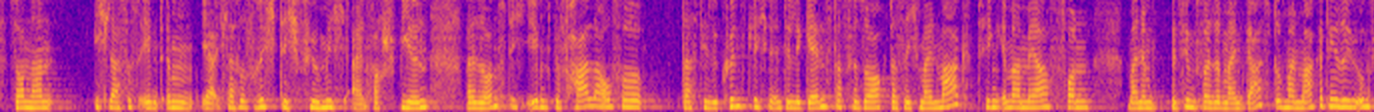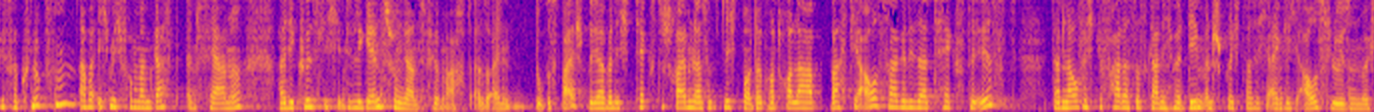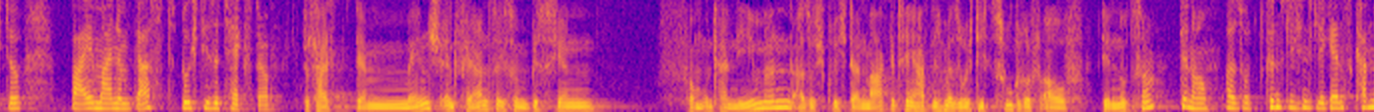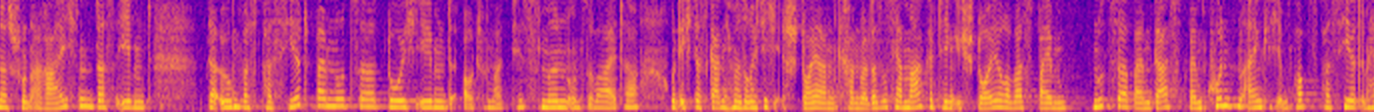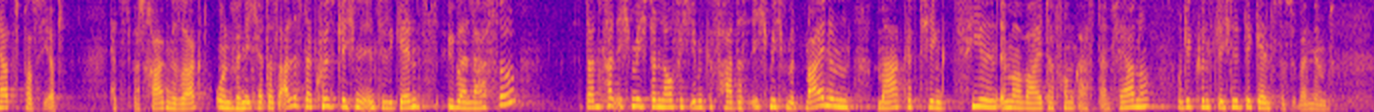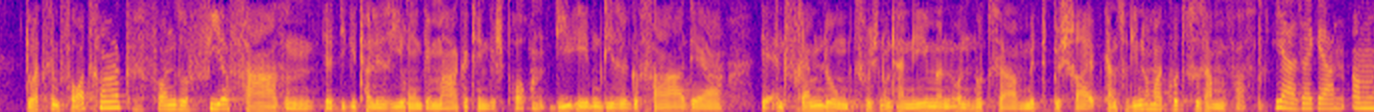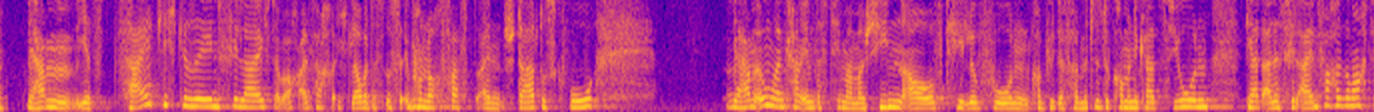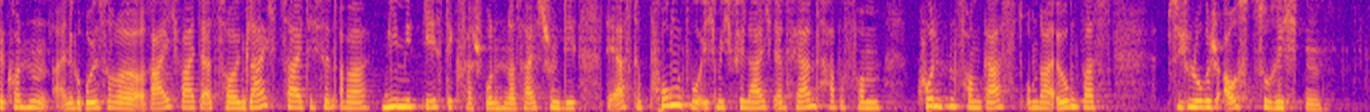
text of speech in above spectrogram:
sondern ich lasse es eben im, ja, ich lasse es richtig für mich einfach spielen, weil sonst ich eben Gefahr laufe, dass diese künstliche Intelligenz dafür sorgt, dass sich mein Marketing immer mehr von meinem, beziehungsweise mein Gast und mein Marketing sich irgendwie verknüpfen, aber ich mich von meinem Gast entferne, weil die künstliche Intelligenz schon ganz viel macht. Also ein doofes Beispiel, ja, wenn ich Texte schreiben lasse und nicht mehr unter Kontrolle habe, was die Aussage dieser Texte ist, dann laufe ich Gefahr, dass das gar nicht mehr dem entspricht, was ich eigentlich auslösen möchte bei meinem Gast durch diese Texte. Das heißt, der Mensch entfernt sich so ein bisschen vom Unternehmen, also sprich dein Marketing hat nicht mehr so richtig Zugriff auf den Nutzer? Genau, also künstliche Intelligenz kann das schon erreichen, dass eben da irgendwas passiert beim Nutzer durch eben Automatismen und so weiter und ich das gar nicht mehr so richtig steuern kann, weil das ist ja Marketing, ich steuere, was beim Nutzer, beim Gast, beim Kunden eigentlich im Kopf passiert, im Herz passiert. Jetzt übertragen gesagt. Und wenn ich das alles einer künstlichen Intelligenz überlasse, dann kann ich mich, dann laufe ich eben Gefahr, dass ich mich mit meinen Marketingzielen immer weiter vom Gast entferne und die künstliche Intelligenz das übernimmt. Du hast im Vortrag von so vier Phasen der Digitalisierung im Marketing gesprochen, die eben diese Gefahr der, der Entfremdung zwischen Unternehmen und Nutzer mit beschreibt. Kannst du die noch mal kurz zusammenfassen? Ja, sehr gern. Ähm, wir haben jetzt zeitlich gesehen vielleicht, aber auch einfach, ich glaube, das ist immer noch fast ein Status quo wir haben irgendwann kam eben das Thema Maschinen auf, Telefon, computervermittelte Kommunikation. Die hat alles viel einfacher gemacht. Wir konnten eine größere Reichweite erzeugen. Gleichzeitig sind aber Mimik, Gestik verschwunden. Das heißt schon die, der erste Punkt, wo ich mich vielleicht entfernt habe vom Kunden, vom Gast, um da irgendwas psychologisch auszurichten.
